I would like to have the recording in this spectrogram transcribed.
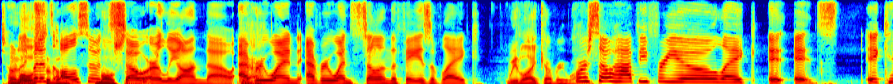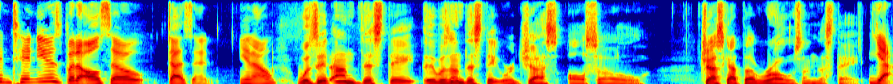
totally. Most but it's them. also of so early on though. Yeah. Everyone everyone's still in the phase of like, We like everyone. we're so happy for you. Like it it's it continues, but it also doesn't, you know? Was it on this date? It was on this date where Jess also Jess got the rose on this date, Yeah.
